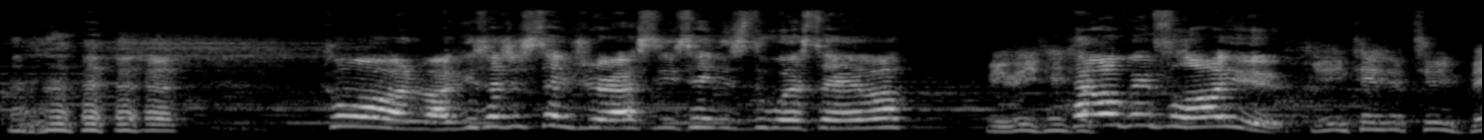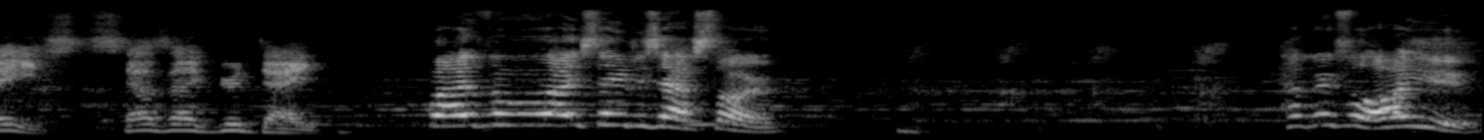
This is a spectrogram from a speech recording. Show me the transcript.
Come on, Marcus, I just saved your ass and you saying this is the worst day ever? Maybe you How ungrateful are you? You take the two beasts. Sounds like a good day. But I, but I saved his ass though. How grateful are you?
